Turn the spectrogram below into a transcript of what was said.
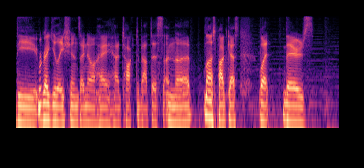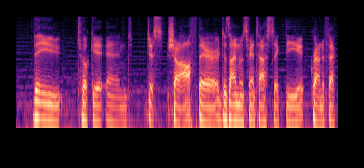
the regulations. I know I had talked about this in the last podcast, but there's they took it and just shut off. Their design was fantastic. The ground effect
